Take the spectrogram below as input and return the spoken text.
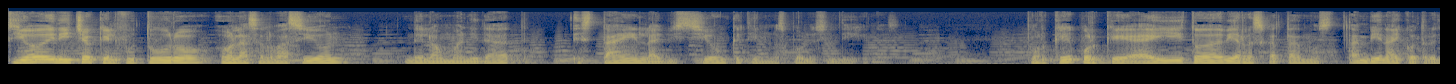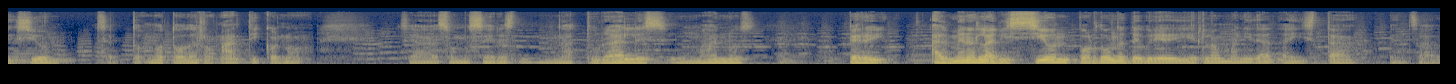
Yo he dicho que el futuro o la salvación de la humanidad está en la visión que tienen los pueblos indígenas. ¿Por qué? Porque ahí todavía rescatamos. También hay contradicción. no todo es romántico, ¿no? O sea, somos seres naturales, humanos. Pero al menos la visión por dónde debería ir la humanidad, ahí está pensada.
